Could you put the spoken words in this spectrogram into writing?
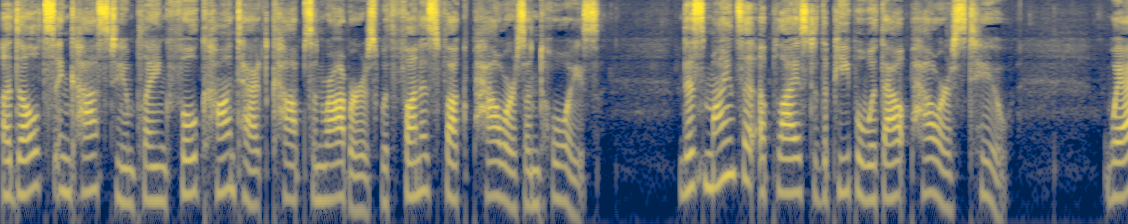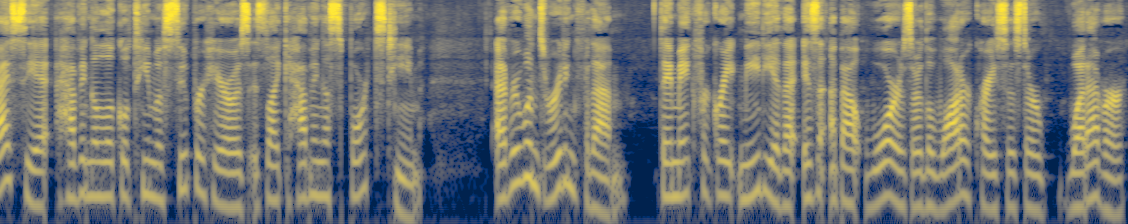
Adults in costume playing full contact cops and robbers with fun as fuck powers and toys. This mindset applies to the people without powers too. Way I see it, having a local team of superheroes is like having a sports team. Everyone's rooting for them. They make for great media that isn't about wars or the water crisis or whatever.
